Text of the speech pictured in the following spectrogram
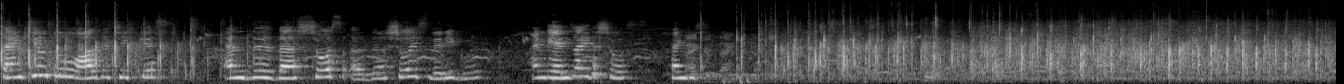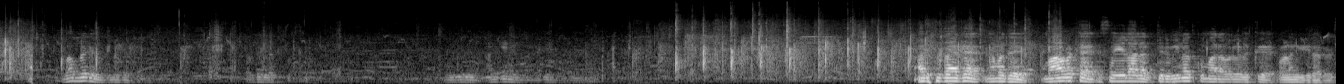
thank you to all the chief guests. And the, the shows uh, the show is very good. And we enjoy the shows. Thank you அடுத்ததாக நமது மாவட்ட செயலாளர் திரு வினோத்குமார் அவர்களுக்கு வழங்குகிறார்கள்.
